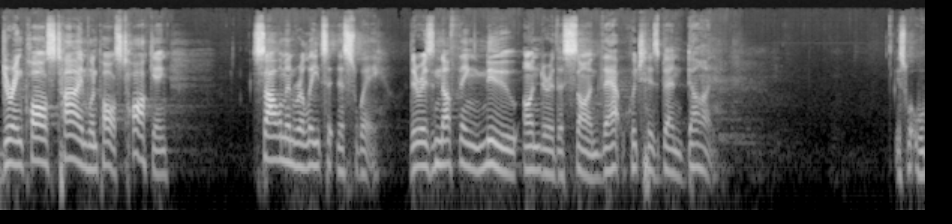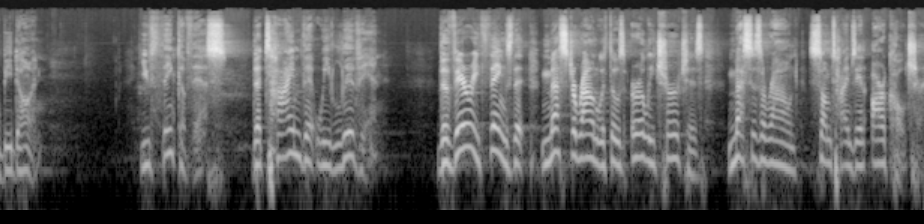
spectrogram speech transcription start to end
During Paul's time, when Paul's talking, Solomon relates it this way There is nothing new under the sun, that which has been done is what will be done. You think of this, the time that we live in, the very things that messed around with those early churches messes around sometimes in our culture.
